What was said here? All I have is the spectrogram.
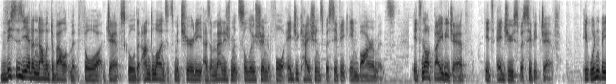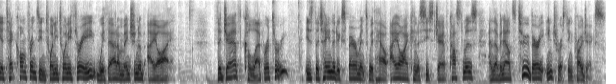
This is yet another development for Jamf School that underlines its maturity as a management solution for education specific environments. It's not baby Jamf, it's edu specific Jamf. It wouldn't be a tech conference in 2023 without a mention of AI. The Jamf Collaboratory is the team that experiments with how AI can assist Jamf customers, and they've announced two very interesting projects.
